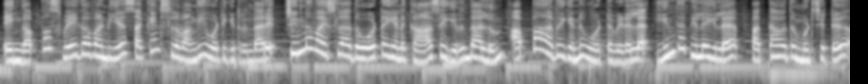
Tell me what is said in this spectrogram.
எங்க அப்பா ஸ்வேகா வண்டிய செகண்ட்ஸ்ல வாங்கி ஓட்டிக்கிட்டு இருந்தாரு. சின்ன வயசுல அதை ஓட்ட எனக்கு ஆசை இருந்தாலும் அப்பா அதை என்ன ஓட்ட விடல. இந்த நிலையில பத்தாவது முடிச்சிட்டு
